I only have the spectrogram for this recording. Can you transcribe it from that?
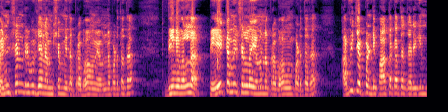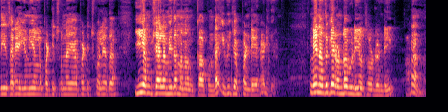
పెన్షన్ రివిజన్ అంశం మీద ప్రభావం ఏమన్నా పడుతుందా? దీనివల్ల పే కమిషన్లో ఏమన్నా ప్రభావం పడుతుందా? అవి చెప్పండి. పాత కథ జరిగింది సరే యూనియన్లు పట్టించుకున్నాయా పట్టించుకోలేదా? ఈ అంశాల మీద మనం కాకుండా ఇవి చెప్పండి అని అడిగారు. నేను అందుకే రెండో వీడియో చూడండి అని అన్నా.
